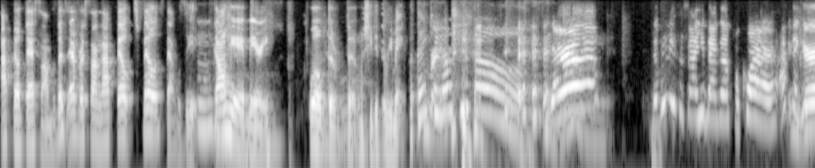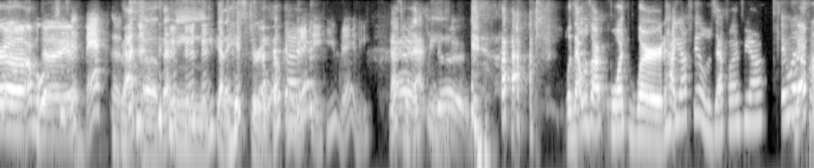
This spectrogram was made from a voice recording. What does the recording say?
I felt that song, but that's ever a song I felt felt that was it. Go Mhm. ahead, Mary. Well, the, the when she did the remake, but thank you, that was beautiful. Girl. Do we need to sign you back up for choir? I think Girl, it's. I'm Ooh, done. she said back up. Back up. That means you got a history. You Okay, ready? You ready? that's what that means. does. well, that was our fourth word. How y'all feel? Was that fun for y'all? It was That fun.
